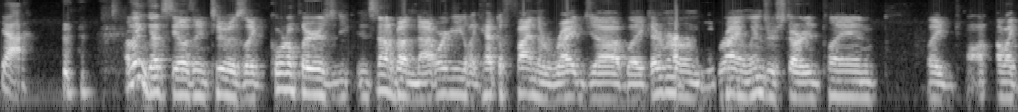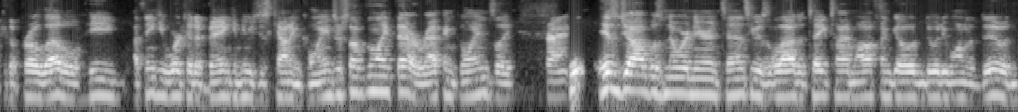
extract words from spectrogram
yeah. I think that's the other thing too. Is like cornhole players, it's not about not working. You like have to find the right job. Like I remember when Ryan Windsor started playing, like on, on, like the pro level. He, I think he worked at a bank and he was just counting coins or something like that, or wrapping coins. Like right. his job was nowhere near intense. He was allowed to take time off and go and do what he wanted to do. And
